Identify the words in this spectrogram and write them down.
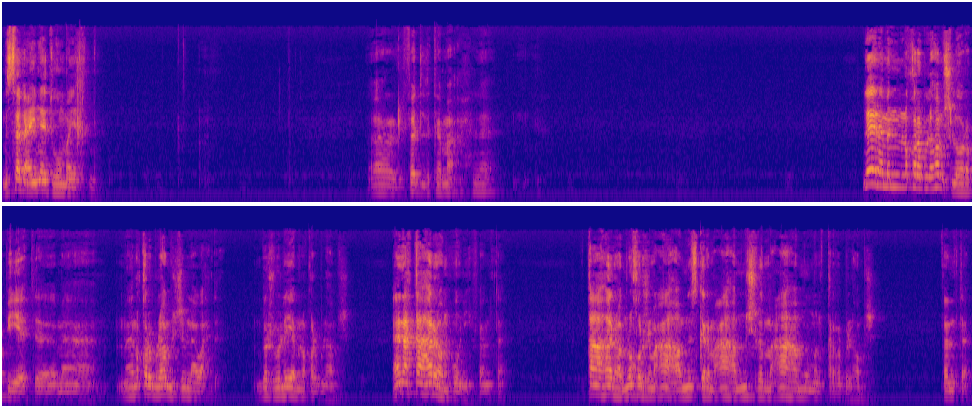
من السبعينات وهما يخدموا آه، الفضل كما أحلى. لا لا ما نقرب لهمش الأوروبيات آه، ما ما نقرب لهمش جملة واحدة. برجولية ما نقرب لهمش أنا قاهرهم هوني فهمت؟ قاهرهم نخرج معاهم نسكر معاهم نشرب معاهم وما نقرب لهمش فهمت؟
